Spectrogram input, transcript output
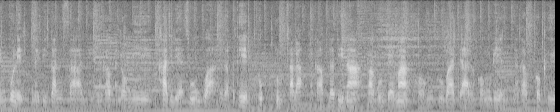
นโอเน็ตในปีการศึกษานี้นะครับเรามีค่าเฉลี่ยสูงกว่าระดับประเทศทุกกลุ่มสาระนะครับและที่น่าภาคภูมิใจมากของครูบาอาจารย์ของโรงเรียนนะครับก็คือ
